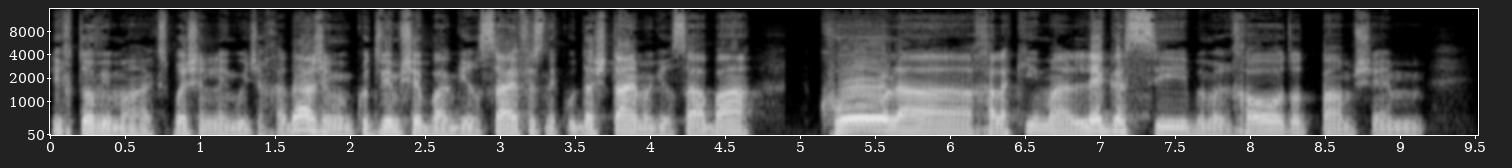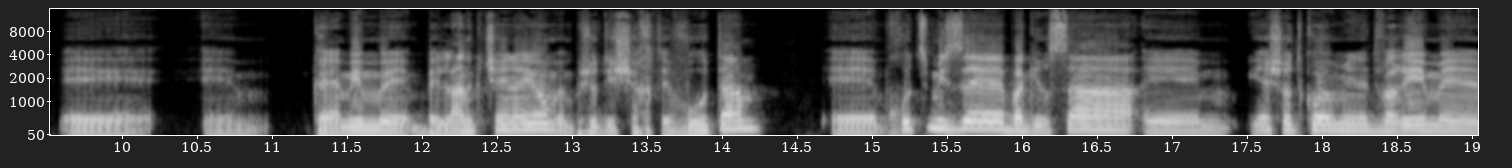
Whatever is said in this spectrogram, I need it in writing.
לכתוב עם ה-expression language החדש, הם כותבים שבגרסה 0.2, הגרסה הבאה, כל החלקים הלגאסי במרכאות, עוד פעם, שהם אה, אה, קיימים אה, בלנגצ'יין היום, הם פשוט ישכתבו אותם. אה, חוץ מזה, בגרסה אה, יש עוד כל מיני דברים, אה,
